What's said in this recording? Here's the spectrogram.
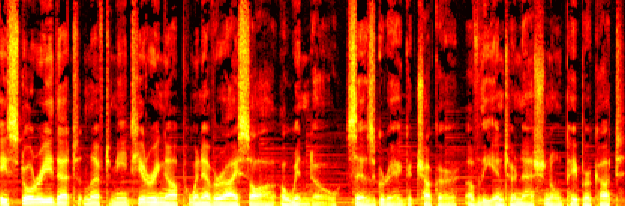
A story that left me tearing up whenever I saw a window, says Greg Chucker of the International Paper Cut.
